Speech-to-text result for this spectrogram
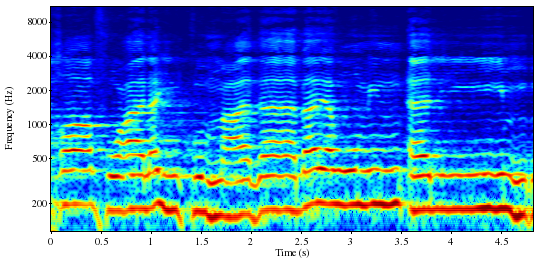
اخاف عليكم عذاب يوم أليم.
